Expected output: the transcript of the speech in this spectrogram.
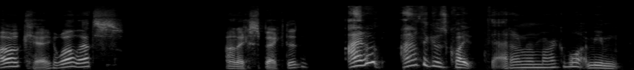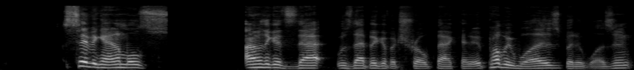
okay, well that's unexpected. I don't. I don't think it was quite that unremarkable. I mean, saving animals. I don't think it's that was that big of a trope back then. It probably was, but it wasn't.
